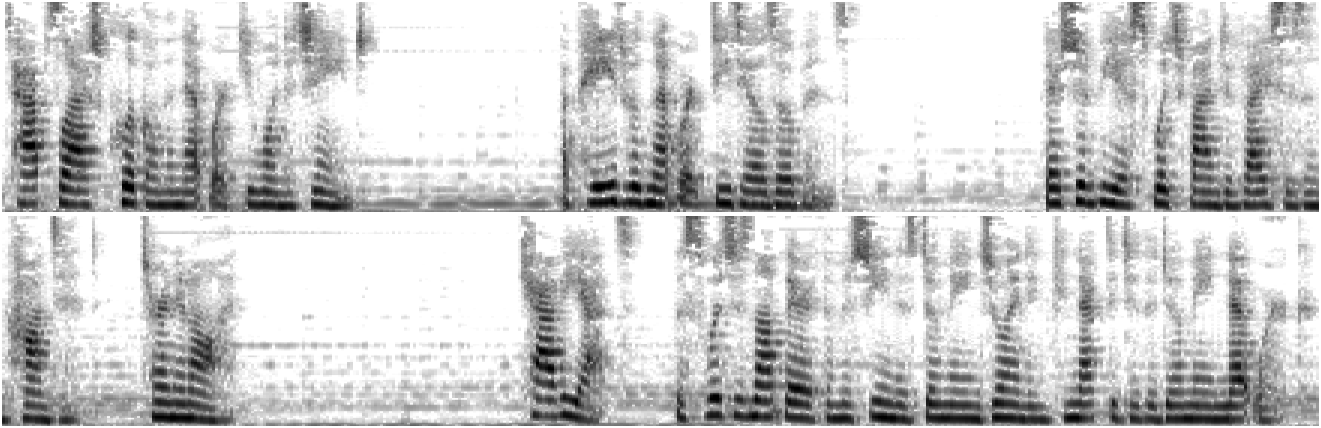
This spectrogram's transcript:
Tap slash click on the network you want to change. A page with network details opens. There should be a switch find devices and content turn it on. Caveat, the switch is not there if the machine is domain joined and connected to the domain network.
